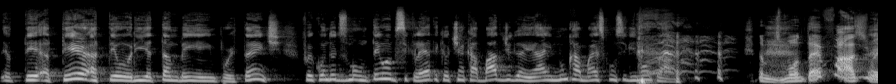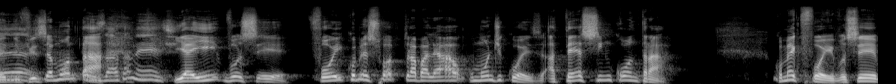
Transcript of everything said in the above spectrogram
eu ter, a ter a teoria também é importante, foi quando eu desmontei uma bicicleta que eu tinha acabado de ganhar e nunca mais consegui montar. Não, desmontar é fácil, é, é difícil é montar. Exatamente. E aí você foi e começou a trabalhar com um monte de coisa, até se encontrar. Como é que foi? Você.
